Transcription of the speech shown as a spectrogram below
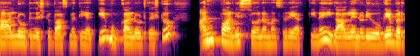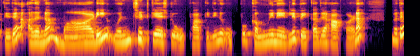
ಕಾಲು ಲೋಟದಷ್ಟು ಬಾಸ್ಮತಿ ಅಕ್ಕಿ, ಮುಕ್ಕಾಲು ಲೋಟದಷ್ಟು ಅನ್ಪಾಲಿಶ್ ಸೋನಾ ಮಸೂರಿ ಅಕ್ಕಿನ ಈಗಾಗಲೇ ನೋಡಿ ಹೊಗೆ ಬರ್ತಿದೆ. ಅದನ್ನು ಮಾಡಿ ಒಂದು ಚಿಟಿಕೆಯಷ್ಟು ಉಪ್ಪು ಹಾಕಿದ್ದೀನಿ. ಉಪ್ಪು ಕಮ್ಮಿನೇ ಇರಲಿ, ಬೇಕಾದರೆ ಹಾಕೋಣ. ಮತ್ತು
